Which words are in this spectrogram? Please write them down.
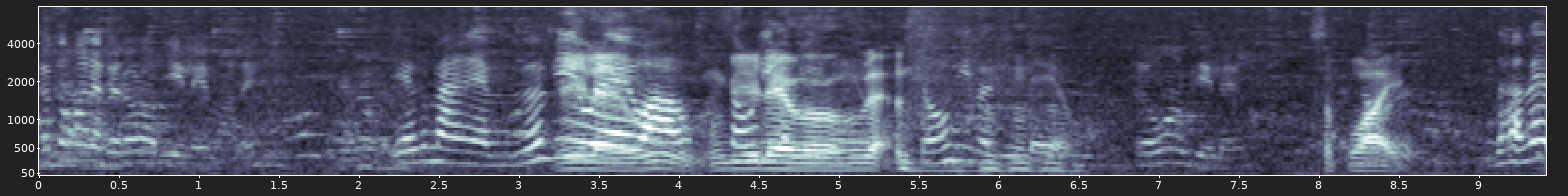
ကကမနဲ့ဘယ်တော့တော့ပြေးလဲမှာလဲရကမနဲ့မပြေလဲပါမပြေလဲပါဘူးလေသုံးထိမပြေလဲဘူးလုံးဝမပြေးလဲ surprise ဒါပေမဲ့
